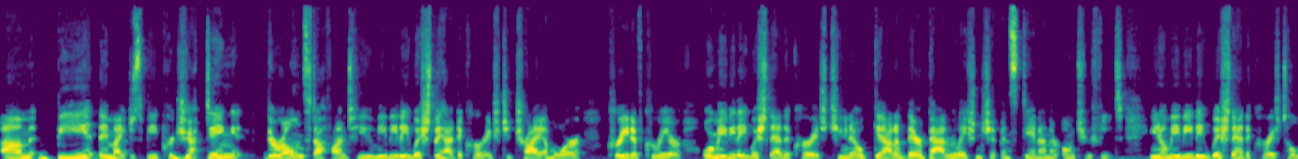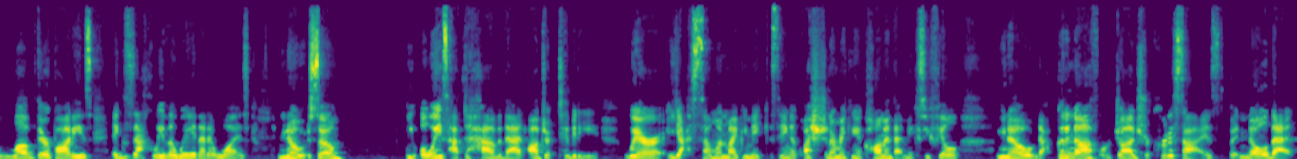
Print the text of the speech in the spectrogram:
Um, B, they might just be projecting their own stuff onto you. Maybe they wish they had the courage to try a more creative career, or maybe they wish they had the courage to, you know, get out of their bad relationship and stand on their own two feet. You know, maybe they wish they had the courage to love their bodies exactly the way that it was. You know, so you always have to have that objectivity where yes someone might be make, saying a question or making a comment that makes you feel you know not good enough or judged or criticized but know that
